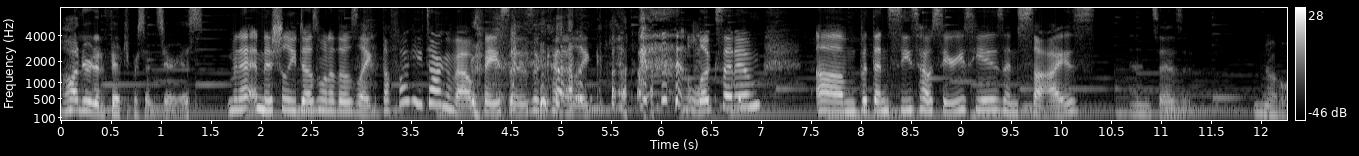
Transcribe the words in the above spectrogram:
150% serious. Minette initially does one of those like the fuck are you talking about faces and kind of like looks at him, um, but then sees how serious he is and sighs and says, "No,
